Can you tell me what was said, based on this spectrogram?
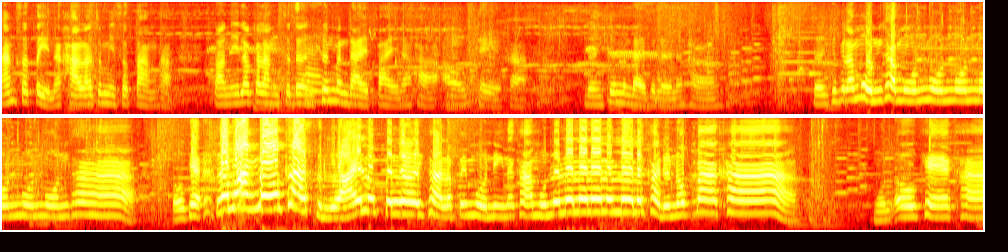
ตั้งสตินะคะแล้วจะมีสตังค์ค่ะ ตอนนี้เรากำลังจะเดินขึ้นบันไดไปนะคะเอาโอเคค่ะ เดินขึ้นบันไดไปเลยนะคะ เดินขึ้นไปแล้วหมุนค่ะหมุนหมุนหมุนหมุนหมุนหมุนค่ะโอเคระวังนกค่ะสไลด์ลงไปเลยค่ะ แล้วไปหมุนอีกนะคะหมุนเร็วๆๆๆๆเลยค่ะเดี๋ยวนกมาค่ะ หมุนโอเคค่ะ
